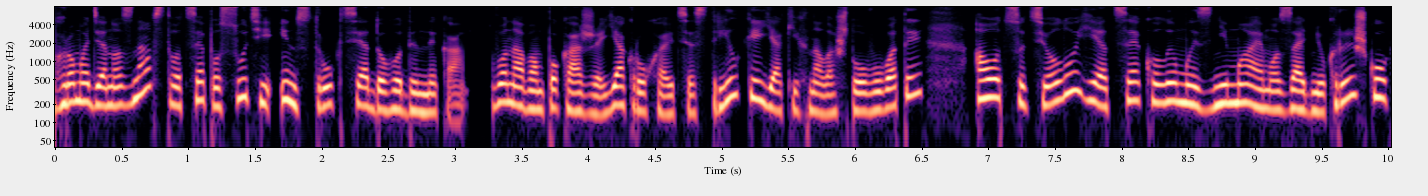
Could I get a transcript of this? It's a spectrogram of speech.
Громадянознавство – це, по суті, інструкція до годинника. Вона вам покаже, як рухаються стрілки, як їх налаштовувати. А от соціологія – це коли ми знімаємо задню кришку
